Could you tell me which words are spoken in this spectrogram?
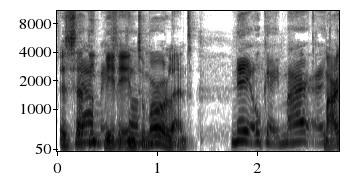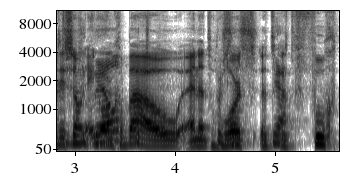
Het staat Ja, niet midden in dan- Tomorrowland. Nee, oké, maar... Maar het is zo'n enorm gebouw en het, Precies, hoort, het, ja. het voegt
